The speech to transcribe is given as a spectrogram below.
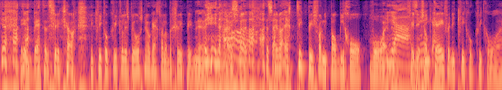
in bed. Dat vind ik zo. En kwiekel, kwiekel is bij ons nu ook echt wel een begrip in, uh, in huis. Dat, zijn wel echt typisch van die Paul Biegel woorden, ja, vind ik. Zo'n kever die kwiekel, kwiekel... Uh,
